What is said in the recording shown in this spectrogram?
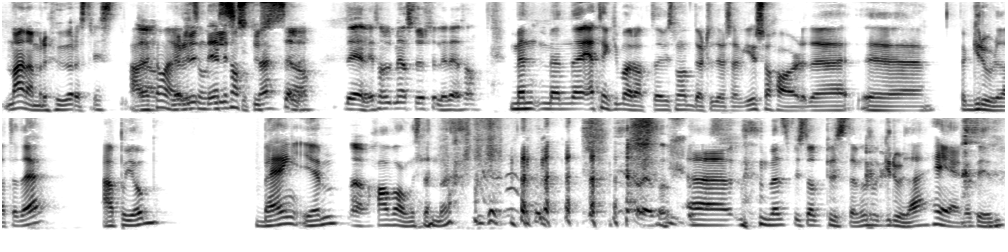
Nei, nei, men det høres trist ut. Ja, det kan være det, litt sånn det er litt sånn stussel stusselig. Ja, det er liksom mest stusslig, det. sant? Men, men eh, jeg tenker bare at eh, hvis man har dør-til-dør-selger, så har du det eh, Da gruer du deg til det. Er på jobb. Bang, hjem. Ja. Ha vanlig stemme. Sånn. Eh, mens hvis du har pustestemme, så gruer du deg hele tiden.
